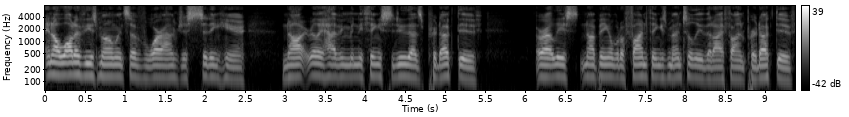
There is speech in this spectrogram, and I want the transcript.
in a lot of these moments of where I'm just sitting here, not really having many things to do that's productive, or at least not being able to find things mentally that I find productive,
